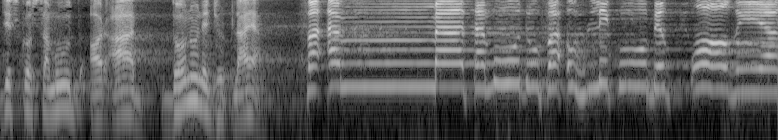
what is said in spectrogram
جس کو سمود اور آد دونوں نے جھٹلایا۔ فأما ثمود فأهلكوا بالطاغية.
